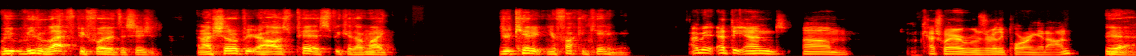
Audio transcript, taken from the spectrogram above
We we left before the decision, and I showed up at your house pissed because I'm like, "You're kidding! You're fucking kidding me!" I mean, at the end, um, Cachoeira was really pouring it on. Yeah.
